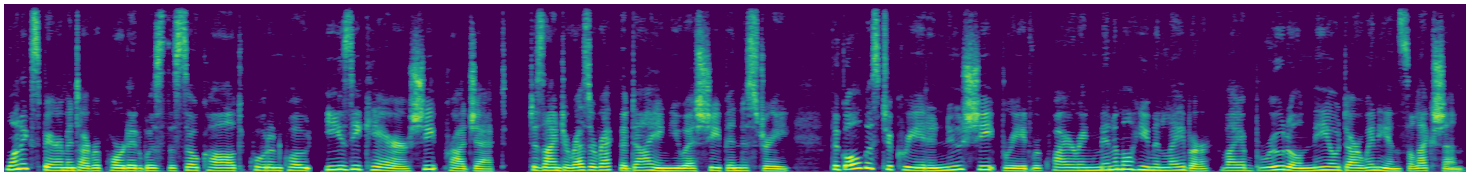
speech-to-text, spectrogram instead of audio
One experiment I reported was the so called quote unquote easy care sheep project, designed to resurrect the dying U.S. sheep industry. The goal was to create a new sheep breed requiring minimal human labor via brutal neo Darwinian selection.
